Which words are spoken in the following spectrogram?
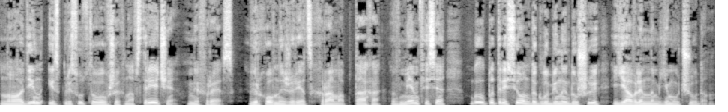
Но один из присутствовавших на встрече, Мефрес, верховный жрец храма Птаха в Мемфисе, был потрясен до глубины души явленным ему чудом.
